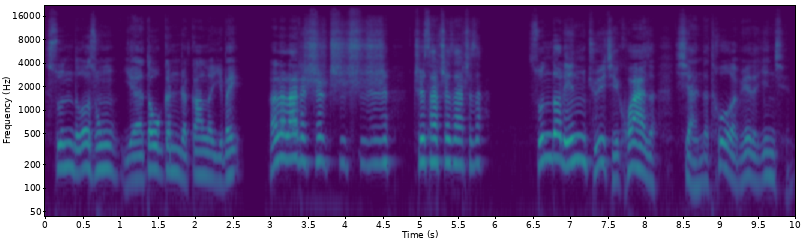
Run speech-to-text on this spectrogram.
孙德松也都跟着干了一杯。来来来，这吃吃吃吃吃吃菜吃菜吃菜！孙德林举起筷子，显得特别的殷勤。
